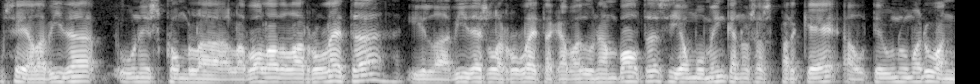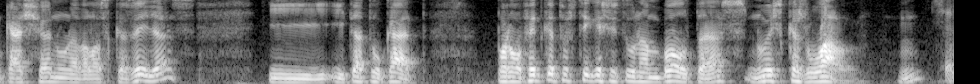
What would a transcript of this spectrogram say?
no sé, a la vida un és com la, la bola de la ruleta i la vida és la ruleta que va donant voltes i hi ha un moment que no saps per què el teu número encaixa en una de les caselles i, i t'ha tocat. Però el fet que tu estiguessis donant voltes no és casual. Hm? Sí.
